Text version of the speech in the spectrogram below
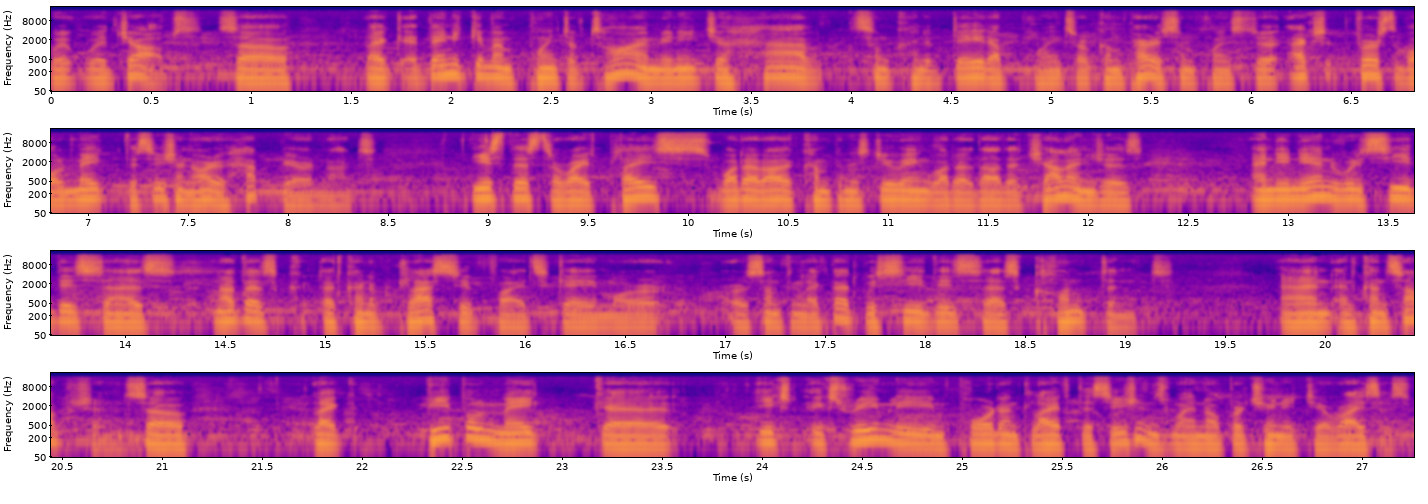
with, with jobs. So, like at any given point of time, you need to have some kind of data points or comparison points to actually, first of all, make decision: Are you happy or not? Is this the right place? What are other companies doing? What are the other challenges? And in the end, we see this as not as that kind of classifieds game or or something like that. We see this as content and and consumption. So, like people make uh, ex- extremely important life decisions when opportunity arises.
